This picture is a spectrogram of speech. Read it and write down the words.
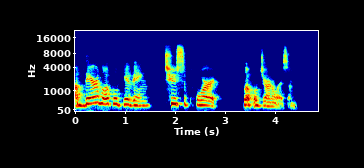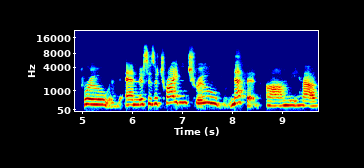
of their local giving to support local journalism through and this is a tried and true method. Um, we have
